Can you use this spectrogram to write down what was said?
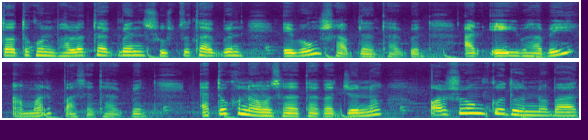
ততক্ষণ ভালো থাকবেন, সুস্থ থাকবেন এবং সাবধানে থাকবেন। আর এইভাবেই আমার পাশে থাকবেন। এতক্ষণ আমার সাথে থাকার জন্য অসংখ্য ধন্যবাদ।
